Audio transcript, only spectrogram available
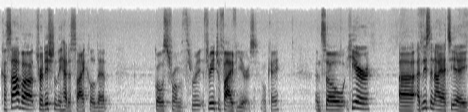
cassava traditionally had a cycle that goes from three, three to five years, okay? And so here, uh, at least in IITA,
